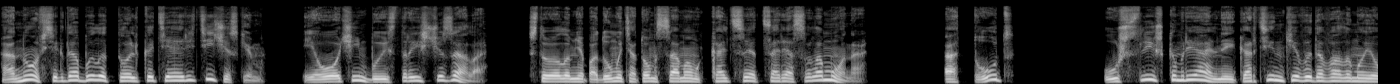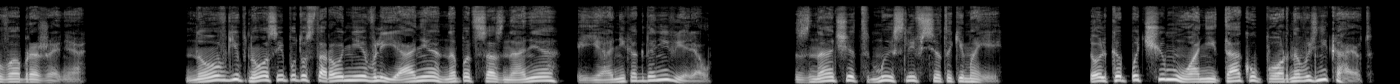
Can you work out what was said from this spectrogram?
оно всегда было только теоретическим и очень быстро исчезало. Стоило мне подумать о том самом кольце царя Соломона. А тут уж слишком реальные картинки выдавало мое воображение. Но в гипноз и потустороннее влияние на подсознание я никогда не верил. Значит, мысли все-таки мои. Только почему они так упорно возникают?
